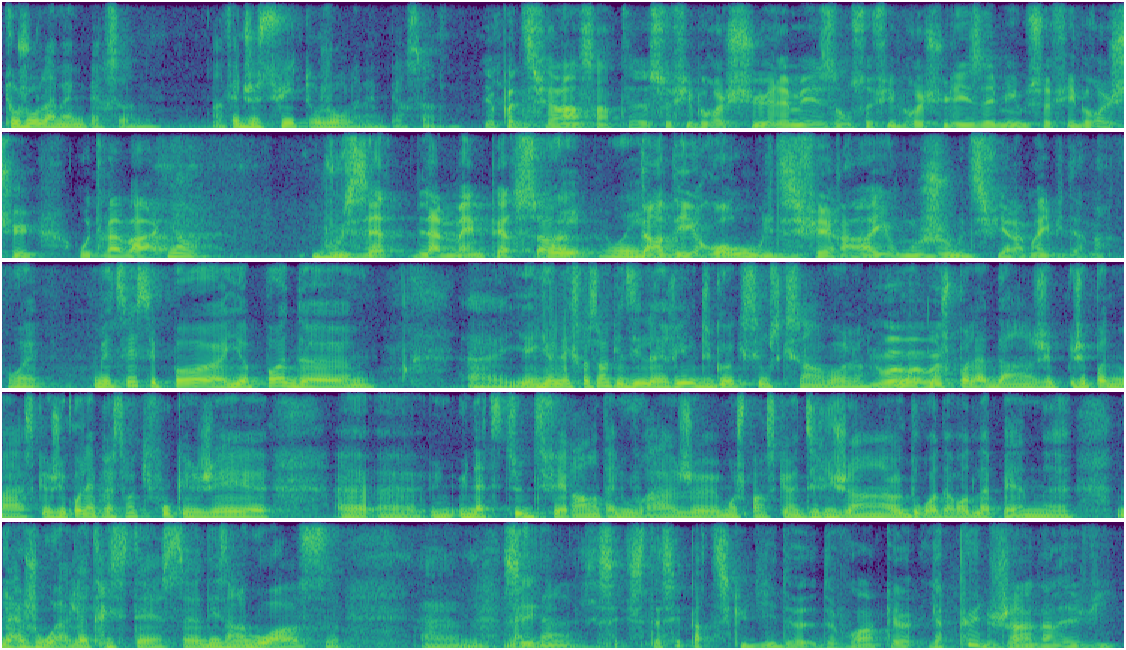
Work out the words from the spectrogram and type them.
toujours la même personne. En fait, je suis toujours la même personne. Il n'y a pas de différence entre Sophie Brochu à la maison, Sophie Brochu les amis ou Sophie Brochu au travail. Non. Vous êtes la même personne Oui, oui. dans des rôles différents et on joue différemment, évidemment. Oui. Mais tu sais, c'est pas. Il n'y a pas de. euh, Il y, a- y a une expression qui dit le rire du gars qui sait où ce qui s'en va. Là. moi, ouais, moi, ouais. je suis pas là-dedans. J'ai j'ai pas de masque. J'ai pas l'impression qu'il faut que j'ai euh, euh, une, une attitude différente à l'ouvrage. Euh, Moi, je pense qu'un dirigeant a le droit d'avoir de la peine, euh, de la joie, de la tristesse, euh, des angoisses. Euh, C'est assez particulier de, de voir qu'il y a peu de gens dans la vie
